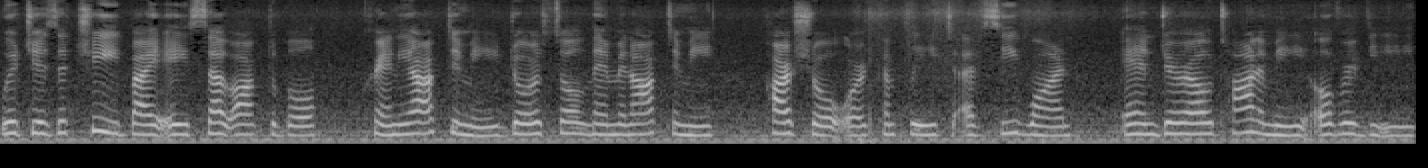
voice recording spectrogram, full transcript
which is achieved by a suboptimal craniotomy, dorsal laminectomy, partial or complete of C1, and durotomy over the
